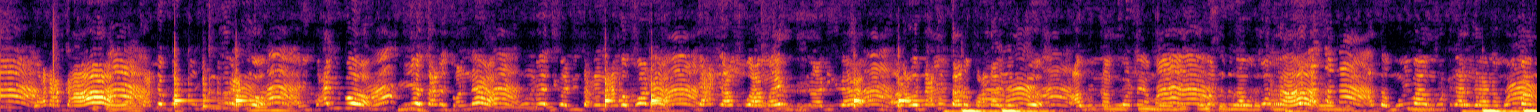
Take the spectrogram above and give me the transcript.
அந்த முனிமா வீட்டுக்காரங்கிறானே, முனிமா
